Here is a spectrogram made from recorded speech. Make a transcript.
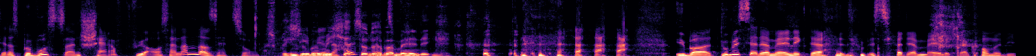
der das Bewusstsein schärft für Auseinandersetzung. Sprichst du über mich jetzt oder über Melnik? über, du bist ja der Melnik der, du bist ja der Melnik der Comedy.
